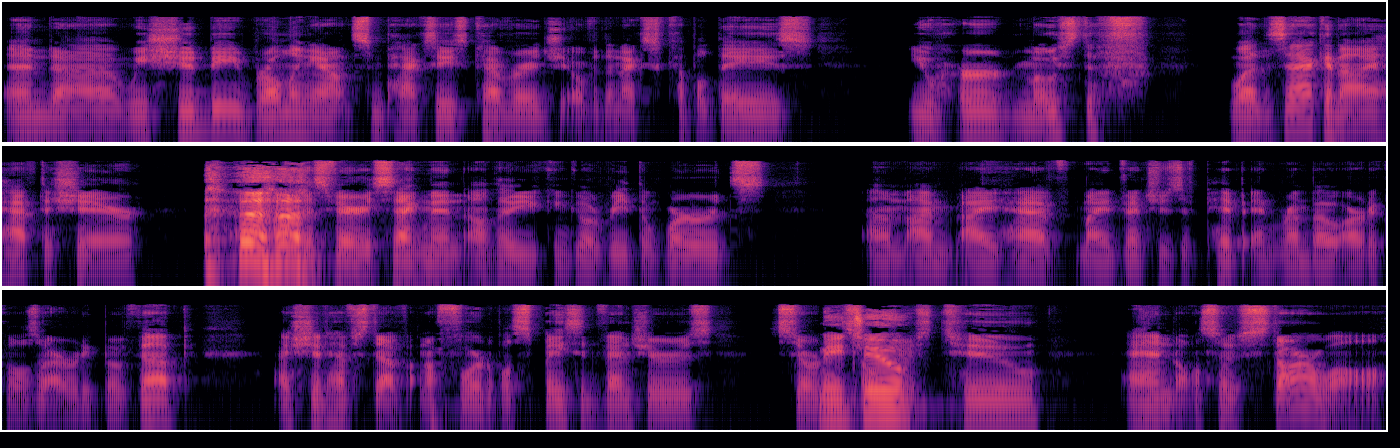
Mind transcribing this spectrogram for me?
And uh, we should be rolling out some PAX East coverage over the next couple days. You heard most of what Zach and I have to share on this very segment, although you can go read the words. Um, I'm, I have my Adventures of Pip and Runbow articles already both up. I should have stuff on Affordable Space Adventures, Sword Me of too. Soldiers 2, and also Starwhal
